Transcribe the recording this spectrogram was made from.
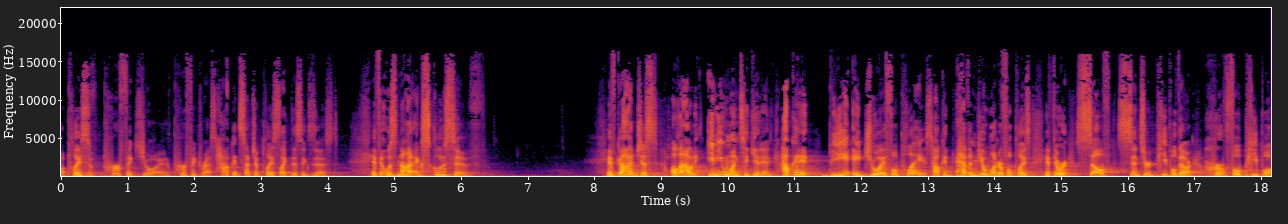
A place of perfect joy and perfect rest. How could such a place like this exist? If it was not exclusive, if God just allowed anyone to get in, how could it be a joyful place? How could heaven be a wonderful place if there were self centered people there, hurtful people,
